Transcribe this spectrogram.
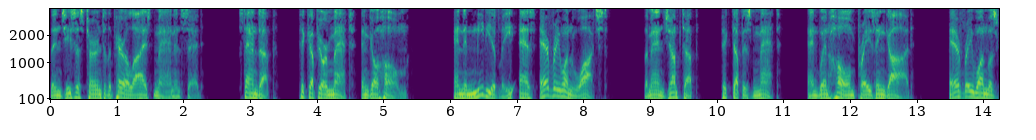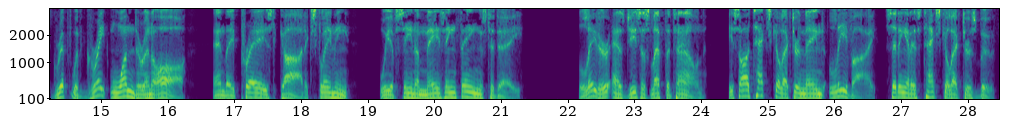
Then Jesus turned to the paralyzed man and said, Stand up, pick up your mat, and go home. And immediately, as everyone watched, the man jumped up, picked up his mat, and went home praising God. Everyone was gripped with great wonder and awe, and they praised God, exclaiming, We have seen amazing things today. Later, as Jesus left the town, he saw a tax collector named Levi sitting at his tax collector's booth.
